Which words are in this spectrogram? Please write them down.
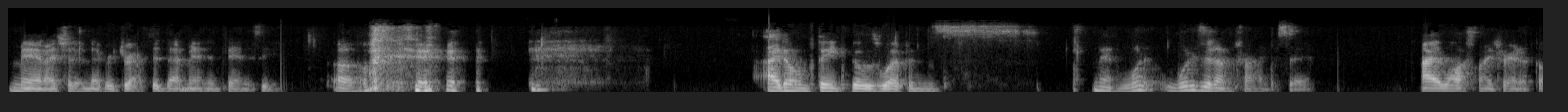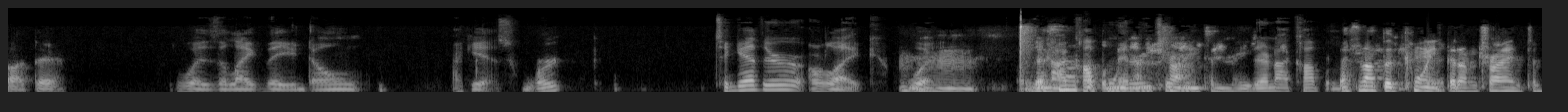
man, I should have never drafted that man in fantasy. Um, I don't think those weapons. Man, what what is it I'm trying to say? I lost my train of thought there. Was it like they don't, I guess, work together, or like what? Mm, They're not, the point complimentary. I'm trying to make. They're not complimentary. That's not the point that I'm trying to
